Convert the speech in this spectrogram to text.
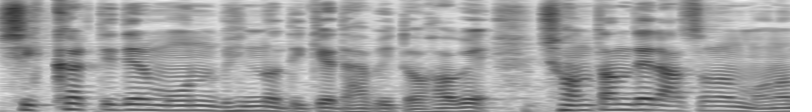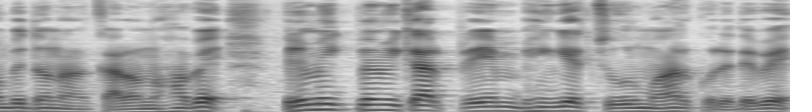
শিক্ষার্থীদের মন ভিন্ন দিকে ধাবিত হবে। সন্তানদের আচরণ মনোবেদনার কারণ হবে। প্রেমিক প্রেমিকার প্রেম ভেঙে চুরমার করে দেবে।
